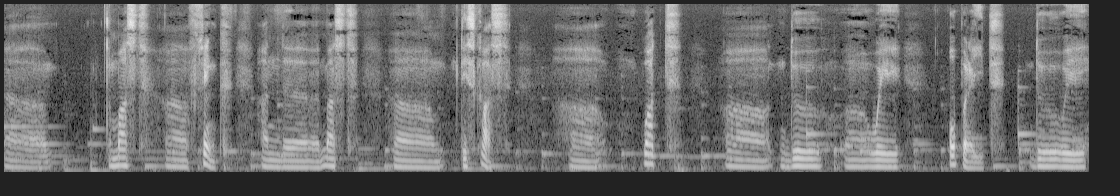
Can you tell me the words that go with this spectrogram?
uh, must uh, think and uh, must um, discuss uh, what do we operate do we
